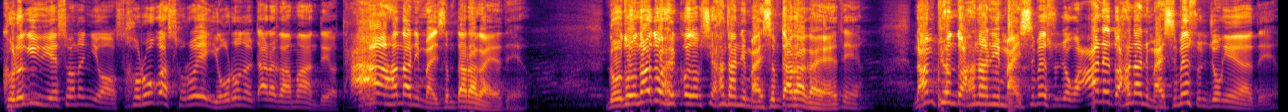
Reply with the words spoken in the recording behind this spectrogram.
그러기 위해서는요, 서로가 서로의 여론을 따라가면 안 돼요. 다 하나님 말씀 따라가야 돼요. 너도 나도 할 것 없이 하나님 말씀 따라가야 돼요. 남편도 하나님 말씀에 순종하고 아내도 하나님 말씀에 순종해야 돼요.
